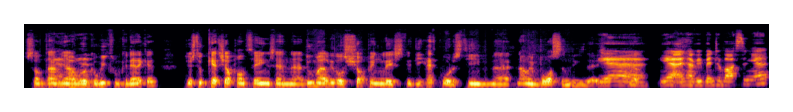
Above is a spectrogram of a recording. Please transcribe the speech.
Sometimes yeah, I work yeah. a week from Connecticut just to catch up on things and uh, do my little shopping list with the headquarters team uh, now in Boston these days. Yeah, yeah, yeah. And have you been to Boston yet?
